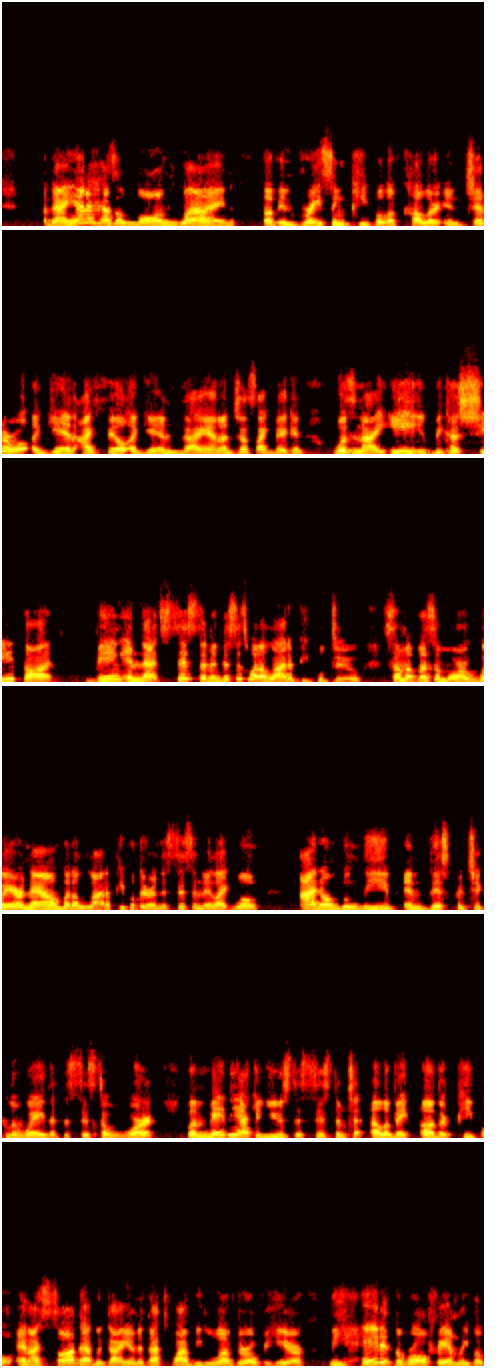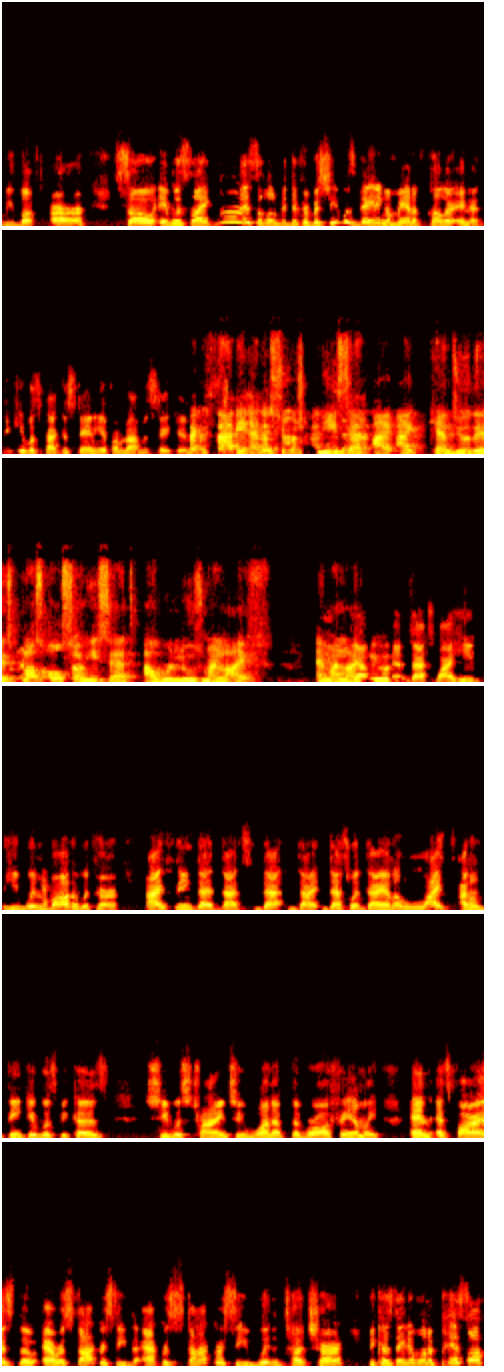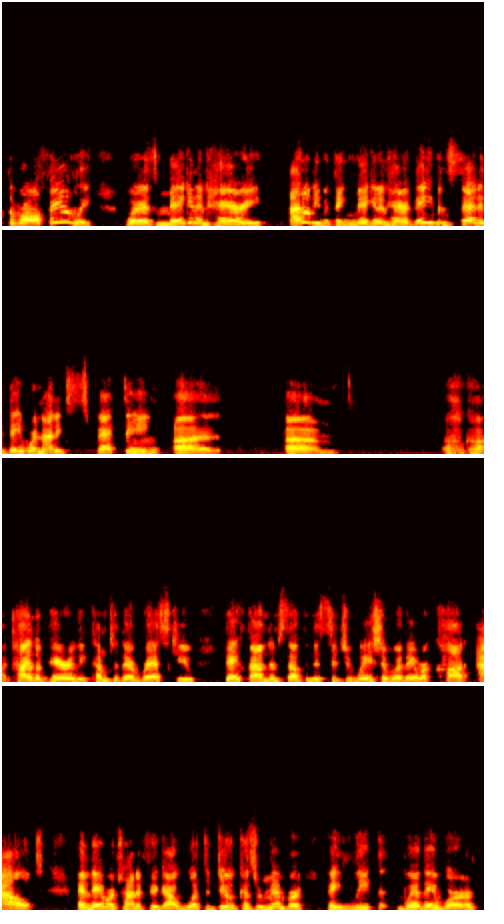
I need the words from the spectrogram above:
Diana has a long line of embracing people of color in general. Again, I feel again, Diana, just like Meghan, was naive because she thought being in that system, and this is what a lot of people do. Some of us are more aware now, but a lot of people they're in the system, they're like, well, I don't believe in this particular way that the system worked, but maybe I can use the system to elevate other people. And I saw that with Diana. That's why we loved her over here. We hated the royal family, but we loved her. So it was like, mm, it's a little bit different. But she was dating a man of color, and I think he was Pakistani, if I'm not mistaken. Pakistani and a surgeon. And he said, I, I can't do this. Plus, also, he said, I will lose my life and my livelihood. Yep, and that's why he he wouldn't bother with her. I think that that's that, that that's what Diana liked. I don't think it was because she was trying to one up the royal family. And as far as the aristocracy, the aristocracy wouldn't touch her because they didn't want to piss off the royal family. Whereas Meghan and Harry, I don't even think Meghan and Harry, they even said it. They were not expecting uh um oh God, Tyler Perry come to their rescue, they found themselves in this situation where they were caught out and they were trying to figure out what to do. Because remember, they leaked where they were.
